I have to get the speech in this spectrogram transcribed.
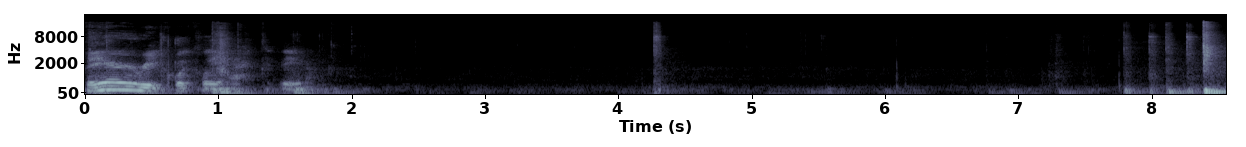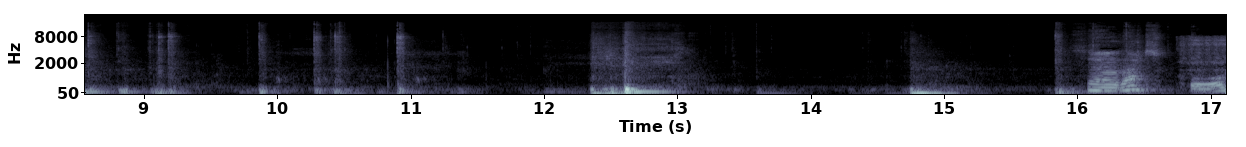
very quickly activate them. So that's cool.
